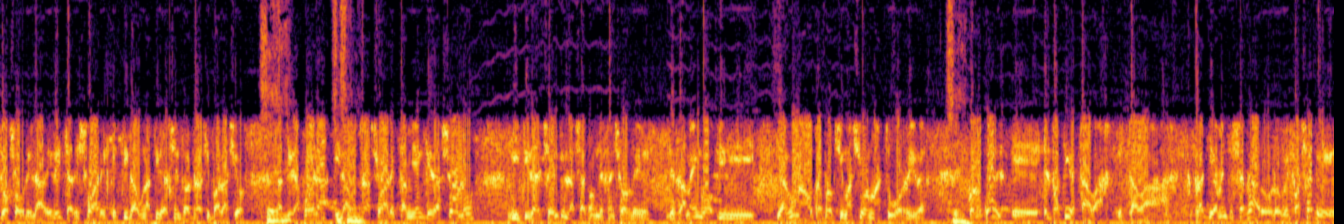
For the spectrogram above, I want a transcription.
dos sobre la derecha de Suárez, que tira una tira al centro de atrás y Palacios Sí. la tira afuera, y la señor. otra Suárez también queda solo y tira al centro y la saca un defensor de, de Flamengo y, y alguna otra aproximación más tuvo River. Con lo cual, eh, el partido estaba, estaba prácticamente cerrado. Lo que pasa que,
